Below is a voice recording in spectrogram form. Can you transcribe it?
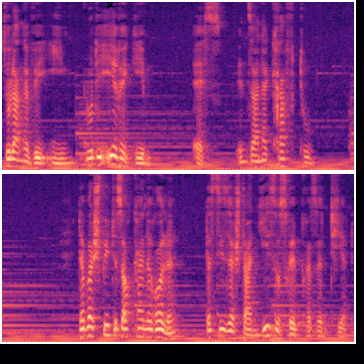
solange wir ihm nur die Ehre geben, es in seiner Kraft tun. Dabei spielt es auch keine Rolle, dass dieser Stein Jesus repräsentiert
